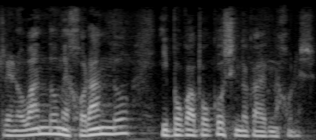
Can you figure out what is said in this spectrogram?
renovando, mejorando y poco a poco siendo cada vez mejores.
